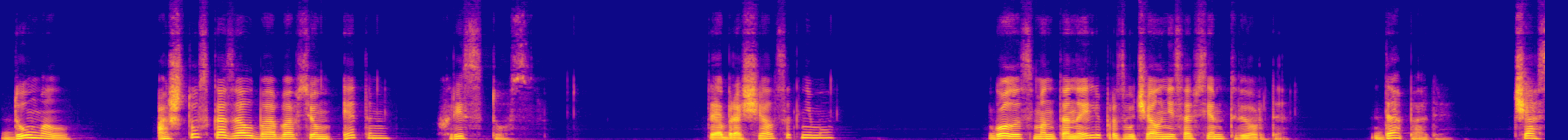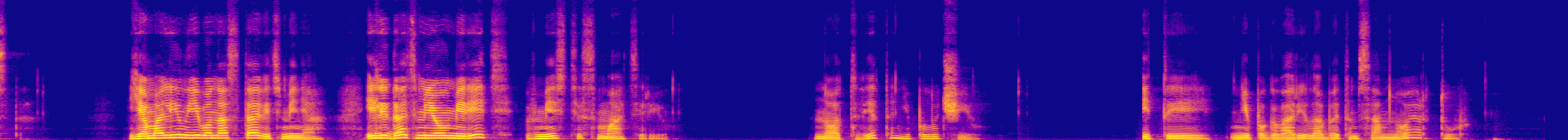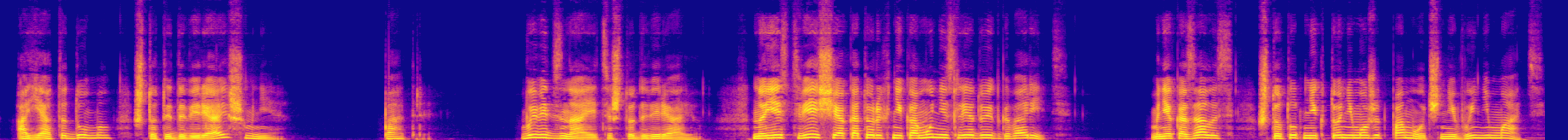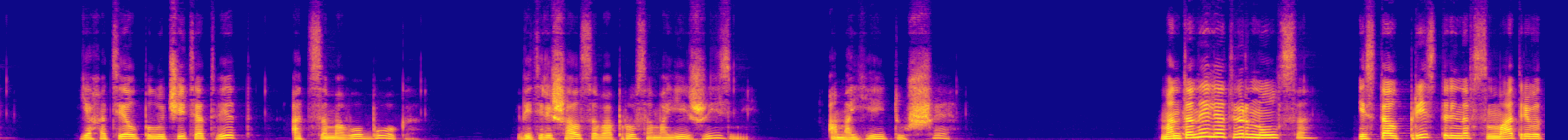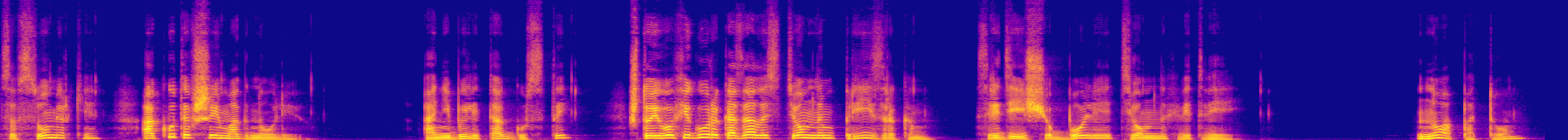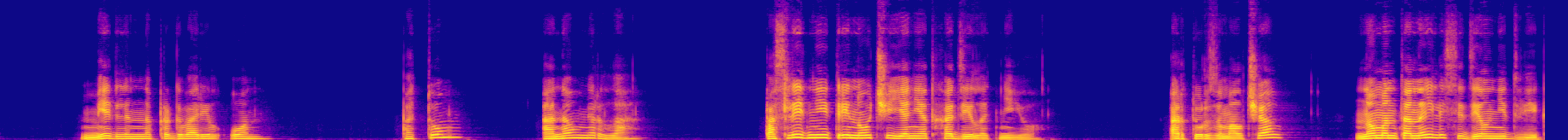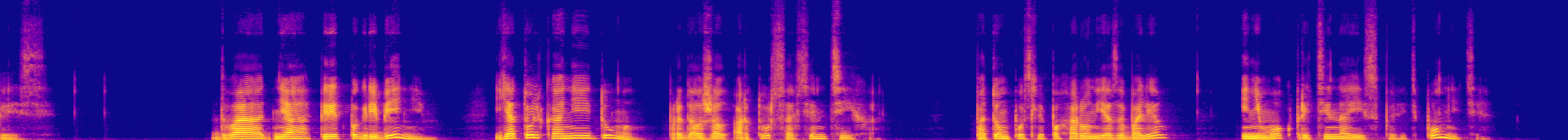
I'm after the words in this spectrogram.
Думал, а что сказал бы обо всем этом Христос? Ты обращался к нему? Голос Монтанелли прозвучал не совсем твердо. Да, падре, часто. Я молил его наставить меня или дать мне умереть вместе с матерью. Но ответа не получил. «И ты не поговорил об этом со мной, Артур? А я-то думал, что ты доверяешь мне. Падре, вы ведь знаете, что доверяю, но есть вещи, о которых никому не следует говорить. Мне казалось, что тут никто не может помочь, ни вы, ни мать. Я хотел получить ответ от самого Бога. Ведь решался вопрос о моей жизни, о моей душе. Монтанелли отвернулся и стал пристально всматриваться в сумерки, окутавшие магнолию. Они были так густы, что его фигура казалась темным призраком среди еще более темных ветвей. Ну а потом, медленно проговорил он, потом она умерла. Последние три ночи я не отходил от нее. Артур замолчал, но Монтанелли сидел, не двигаясь. «Два дня перед погребением я только о ней думал», — продолжал Артур совсем тихо. «Потом после похорон я заболел и не мог прийти на исповедь, помните?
